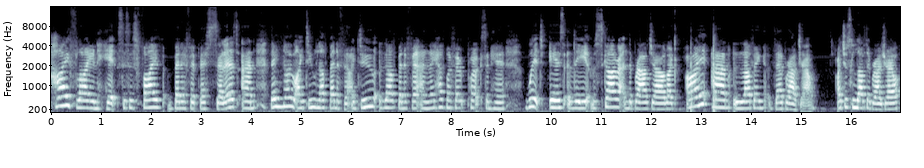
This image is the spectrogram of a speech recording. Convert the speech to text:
high flying hits this is five benefit bestsellers and they know i do love benefit i do love benefit and they have my favorite products in here which is the mascara and the brow gel like i am loving their brow gel I just love the brow gel.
